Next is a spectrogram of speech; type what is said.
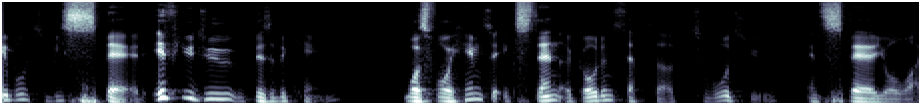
able to be spared, if you do visit the king, was for him to extend a golden scepter towards you and spare your life.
